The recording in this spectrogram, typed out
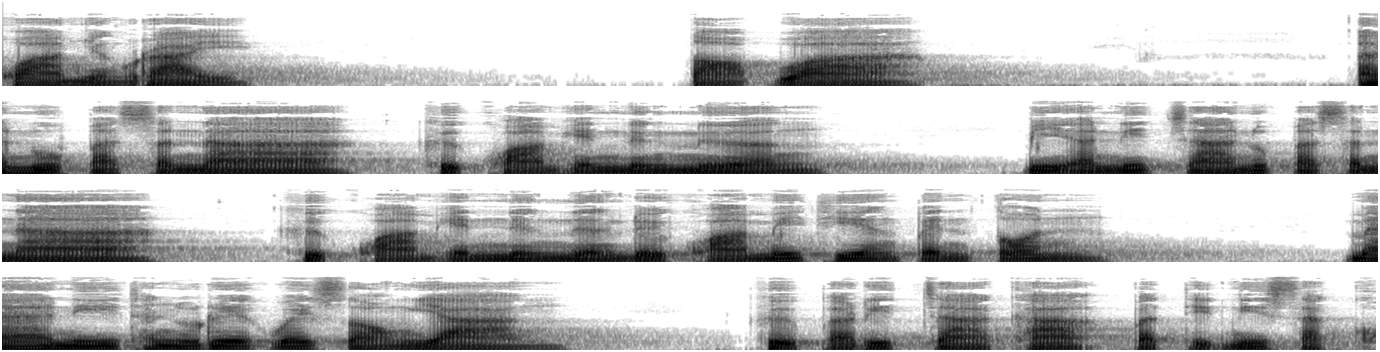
ความอย่างไร ตอบว่า อนุปัสนาคือความเห็นเนืองเนือง มีอนิจจานุปัสนาคือความเห็นเนืองเนืองโดยความไม่เที่ยงเป็นต้น แม้นี้ท่านเรียกไว้สองอย่าง คือปริจาคะปฏินิสักโค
